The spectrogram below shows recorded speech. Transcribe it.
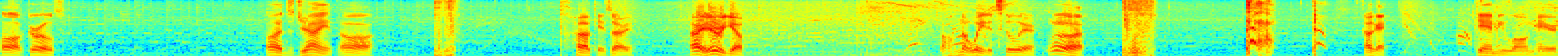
Oh, girls. Oh, it's giant. Oh. okay, sorry. All right, here we go. Oh no, wait, it's still there. Ugh. okay. Damn you, long hair.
